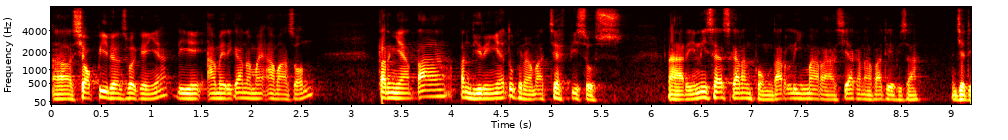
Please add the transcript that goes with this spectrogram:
uh, Shopee dan sebagainya. Di Amerika namanya Amazon. Ternyata pendirinya itu bernama Jeff Bezos. Nah hari ini saya sekarang bongkar 5 rahasia kenapa dia bisa menjadi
